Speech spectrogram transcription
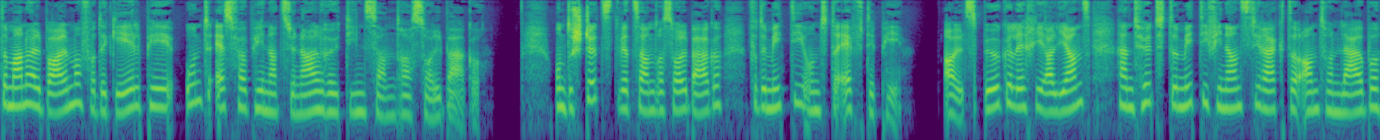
der Manuel Balmer von der GLP und SVP-Nationalrätin Sandra Solberger. Unterstützt wird Sandra Solberger von der Mitte und der FDP. Als bürgerliche Allianz haben heute der Mitte-Finanzdirektor Anton Lauber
